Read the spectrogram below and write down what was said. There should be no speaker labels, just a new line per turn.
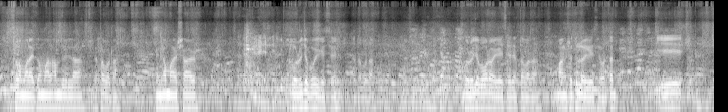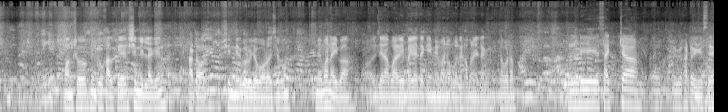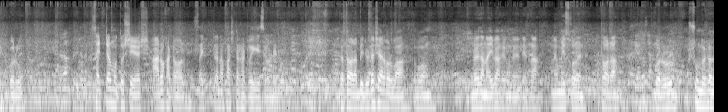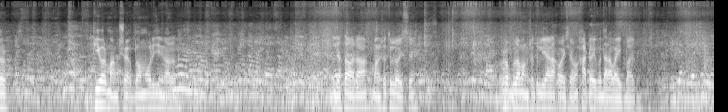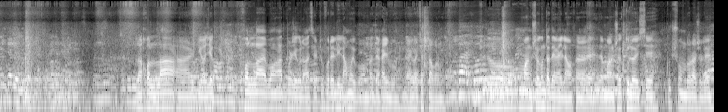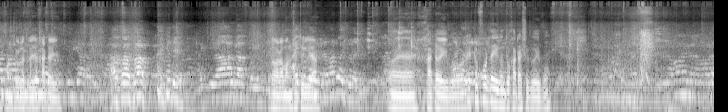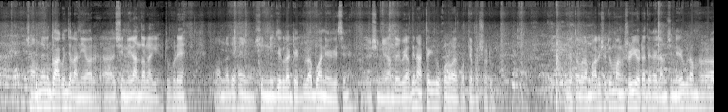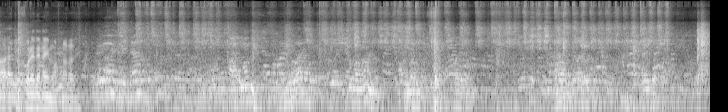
আসসালামু আলাইকুম, আলহামদুলিল্লাহ দেখা পাটা গঙ্গা মাসার গরু যে বই গেছে দেখা পাটা গরু যে বড় হয়ে গেছে দেখতে পারা মাংস তো লয়ে গেছে, অর্থাৎ এ মাংস কিন্তু কালকে সিন্নির লাগেন কাটর সিন্নির গরু যে বড় হয়েছে এবং মেহমান আইবা যারা বাড়ি বাইরে থাকে মেহমান ওগুলো খাবানাই লাগে তারপর অলরেডি ষাটটা খাটো হয়ে গেছে গরু। ষাটটার মতো শেষ আরও খাটল ষাটটা না পাঁচটা খাটো হয়ে গেছে অলরেডি যাতে ওরা ভিডিওটা শেয়ার করবা এবং আপনারা জানাইবা এখন দেখরা না মিস করেন। তো ওরা গরুর সুন্দর সুন্দর পিওর মাংস, একদম অরিজিনাল দেখতে ওরা মাংস তুলে হয়েছে। সবগুলো মাংস তুলিয়া রাখা হয়েছে এবং খাটো হইব ধারাবাহিকভাবে। খল্লা আর জিও যে খল্লা এবং হাতবর যেগুলো আছে, একটু পরে নিলাম হইব আমরা দেখাইব। দেখাইবার চেষ্টা করব। শুধু মাংস কোনটা দেখাইলাম আপনারা মাংস তুলে হয়েছে খুব সুন্দর আসলে মাংসগুলো তুলে খাটো। হয়ে ওরা মাংস তুলে খাটা হইব, একটু পর থেকে কিন্তু খাটা শুরু হইব। সামনে কিন্তু আগুন জ্বালানি আর সিন্নির রান্দা লাগে। একটু পরে আমরা দেখাই সিন্নির যেগুলো ডেকগুলো বোয়ানি হয়ে গেছে। সিন্নির হইব একদিন আগ থেকে করা হয় প্রত্যেক বছরও। যত বড় আমরা খালি শুধু মাংসই ওটা দেখাইলাম সিন্নিরগুলো আমরা একটু পরে দেখাইমো আপনারা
